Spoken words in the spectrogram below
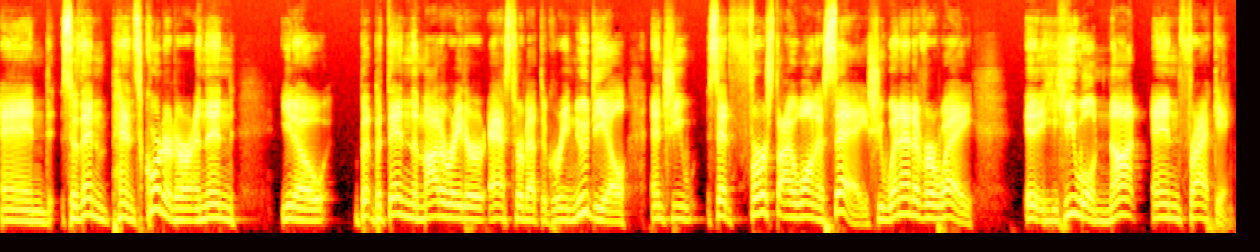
And so then Pence cornered her, and then, you know, but but then the moderator asked her about the Green New Deal, and she said, First, I want to say, she went out of her way, he will not end fracking.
